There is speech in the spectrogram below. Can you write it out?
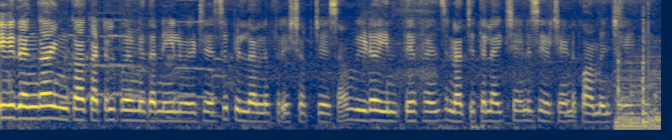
ఈ విధంగా ఇంకా కట్టెల పొయ్యి మీద నీళ్ళు వేడి చేసి పిల్లల్ని ఫ్రెష్ అప్ చేసాం. వీడియో ఇంతే ఫ్రెండ్స్. నచ్చితే లైక్ చేయండి షేర్ చేయండి కామెంట్ చేయండి.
